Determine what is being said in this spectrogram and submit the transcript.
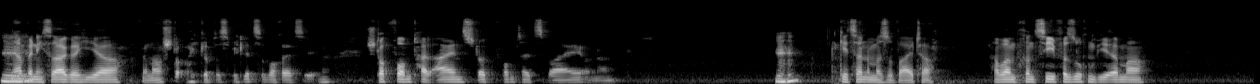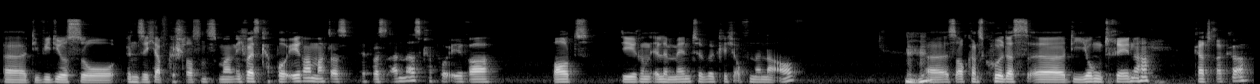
Ja, Mhm. wenn ich sage hier, genau, Stock, ich glaube, das habe ich letzte Woche erzählt, ne? Stockform Teil 1, Stockform Teil 2 und dann Mhm. geht's dann immer so weiter. Aber im Prinzip versuchen wir immer, äh, die Videos so in sich abgeschlossen zu machen. Ich weiß, Capoeira macht das etwas anders. Capoeira baut deren Elemente wirklich aufeinander auf. Mhm. Äh, ist auch ganz cool, dass äh, die jungen Trainer, Katraka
